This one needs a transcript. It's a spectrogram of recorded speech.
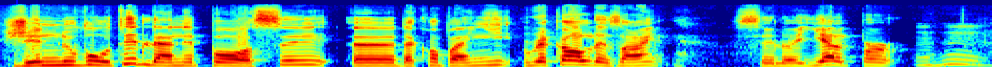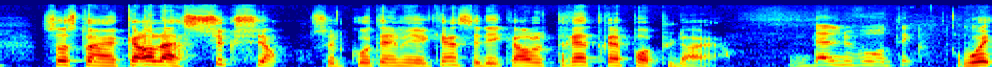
J'ai une nouveauté de l'année passée euh, de la compagnie Recall Design. C'est le Yelper. Mhm. Ça, c'est un câble à succion. Sur le côté américain, c'est des câbles très, très populaires. Belle nouveauté. Oui.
